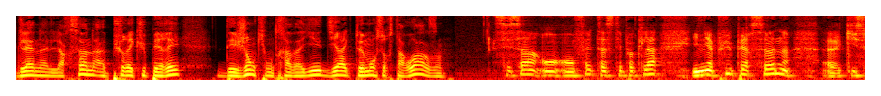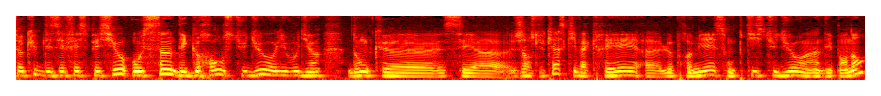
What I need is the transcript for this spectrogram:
Glenn Larson a pu récupérer des gens qui ont travaillé directement sur Star Wars. C'est ça, en, fait, à cette époque-là, il n'y a plus personne euh, qui s'occupe des effets spéciaux au sein des grands studios hollywoodiens. Donc, euh, c'est euh, George Lucas qui va créer le premier, son petit studio indépendant,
